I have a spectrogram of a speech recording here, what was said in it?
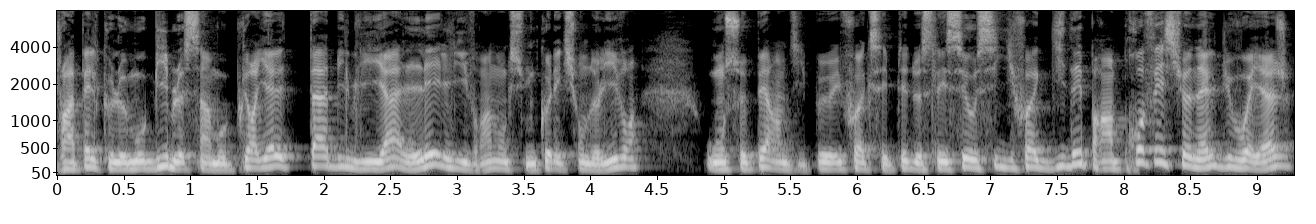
Je rappelle que le mot Bible, c'est un mot pluriel, ta biblia, les livres. Hein, donc c'est une collection de livres où on se perd un petit peu. Il faut accepter de se laisser aussi, il faut guider par un professionnel du voyage,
